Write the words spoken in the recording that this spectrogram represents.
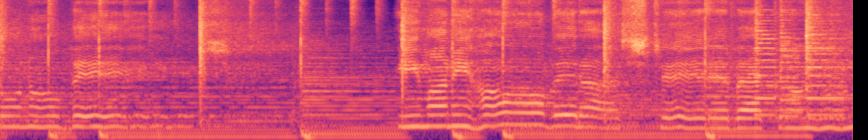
কোনো বেশ। ইমানি হবে রাষ্ট্রের ব্যাকরণ।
